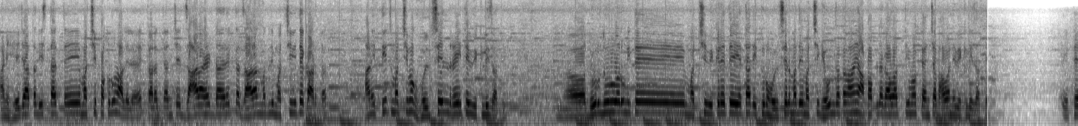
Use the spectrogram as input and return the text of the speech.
आणि हे जे आता दिसत आहेत ते मच्छी पकडून आलेले आहेत कारण त्यांचे जाळ आहेत डायरेक्ट त्या जाळांमधली मच्छी इथे काढतात. आणि तीच मच्छी मग होलसेल रे इथे विकली जाते. दूरदूरवरून इथे मच्छी विक्रेते येतात इथून होलसेलमध्ये मच्छी घेऊन जातात आणि आपापल्या गावात ती मग त्यांच्या भावाने विकली जाते. इथे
